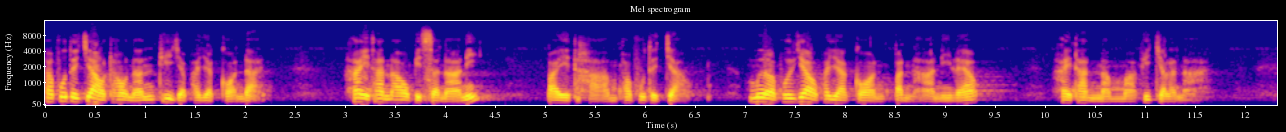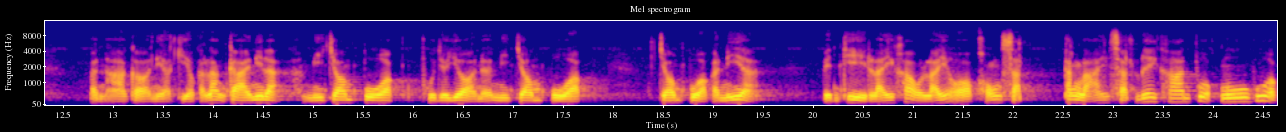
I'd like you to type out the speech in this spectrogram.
พระพุทธเจ้าเท่านั้นที่จะพยากรณ์ได้ ให้ท่านเอาปริศนานี้ ไปถามพระพุทธเจ้า เมื่อพระเจ้าพยากรณ์ปัญหานี้แล้ว ให้ท่านนำมาพิจารณา ปัญหาก็เนี่ยเกี่ยวกับร่างกายนี่แหละมีจอมปลวกพูดย่อๆนะมีจอมปลวก จอมปลวกอันนี้เป็นที่ไหลเข้าไหลออกของสัตว์ ทั้งหลายสัตว์เลื้อยคลานพวกงูพวก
